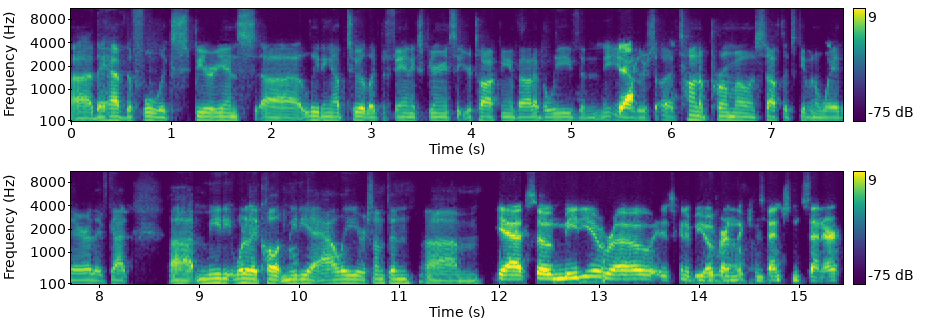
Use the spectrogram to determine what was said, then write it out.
Uh, they have the full experience uh, leading up to it, like the fan experience that you're talking about, I believe. And yeah, know, there's a ton of promo and stuff that's given away there. They've got uh, media. What do they call it? Media Alley or something? Um, yeah. So Media Row is going to be over Row, in the convention center,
